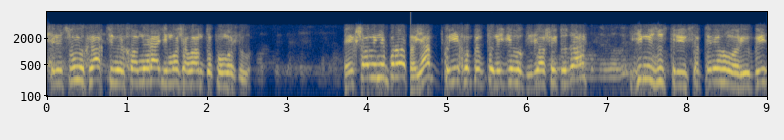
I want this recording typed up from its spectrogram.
через свою фракцію в Верховній Раді, може вам допоможу. Якщо ви не проти, я б поїхав би в понеділок з Льошою туди, з ними зустрівся, переговорив би,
